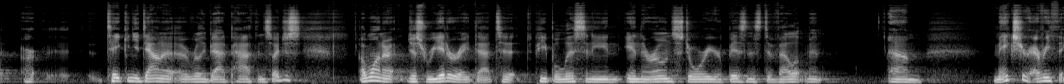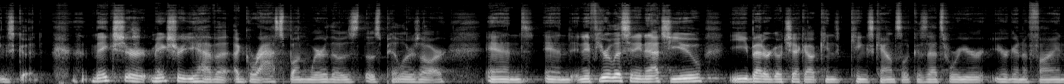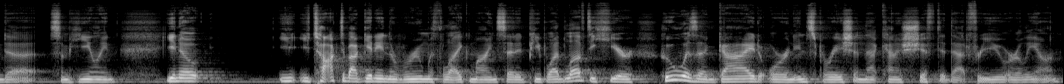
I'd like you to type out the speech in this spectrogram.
taking you down a, a, really bad path. And so I just I want to just reiterate that to, to, people listening in their own story or business development. Um, make sure everything's good. make sure make sure you have a, a, grasp on where those those pillars are. And and and if you're listening, that's you. You better go check out King's, King's Council because that's where you're you're going to find uh, some healing. You know. You, you talked about getting in the room with like mindseted people. I'd love to hear who was a guide or an inspiration that kind of shifted that for you early on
